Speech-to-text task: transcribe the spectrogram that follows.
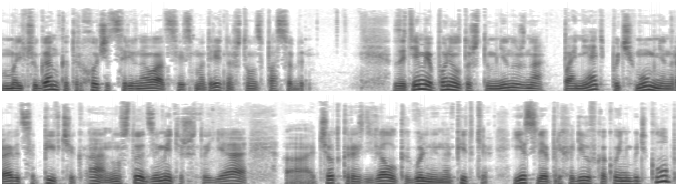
мальчуган, который хочет соревноваться и смотреть, на что он способен. Затем я понял то, что мне нужно понять, почему мне нравится пивчик. А, ну стоит заметить, что я а, четко разделял алкогольные напитки. Если я приходил в какой-нибудь клуб,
